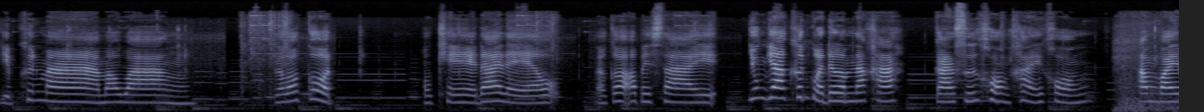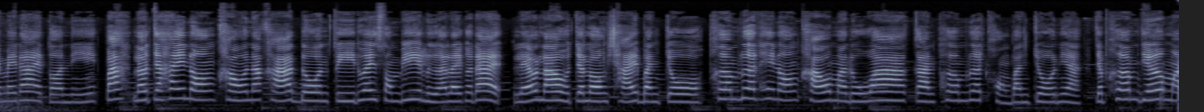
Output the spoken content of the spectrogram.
หยิบขึ้นมา มาวางแล้วก็กด โอเคได้แล้ว แล้วก็เอาไปใส่ยุ่งยากขึ้นกว่าเดิมนะคะ การซื้อของขายของทำไว้ไม่ได้ตอนนี้ปะเราจะให้น้องเขานะคะ โดนตีด้วยซอมบี้หรืออะไรก็ได้ แล้วเราจะลองใช้บันโจ เพิ่มเลือดให้น้องเขามาดูว่าการเพิ่มเลือดของบันโจเนี่ย จะเพิ่มเยอะไหม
